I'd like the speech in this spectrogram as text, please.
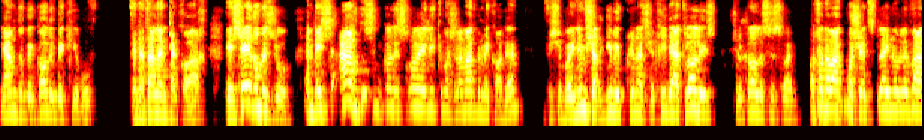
יעמדו בגולי בקירוב, ונתן להם את הכוח, וישי רמזו, הם בהסערדוס עם כל ישראלי, כמו שלמדנו מקודם, ושבו נמשך גילוי מבחינת של חידי הקלוליס, של קלולוס ישראל. אותו דבר כמו שאצלנו לבד,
